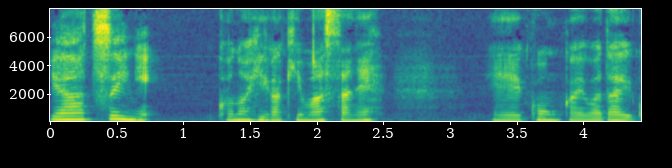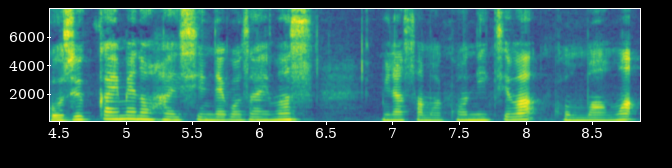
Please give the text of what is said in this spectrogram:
いやーついにこの日が来ましたね、えー今回は第50回目の配信でございます。皆様こんにちは。こんばんは、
